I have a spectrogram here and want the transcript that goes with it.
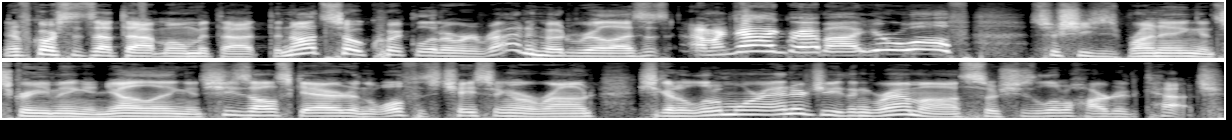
And of course, it's at that moment that the not so quick little Red Riding Hood realizes, oh my god, Grandma, you're a wolf! So she's running and screaming and yelling, and she's all scared, and the wolf is chasing her around. She got a little more energy than Grandma, so she's a little harder to catch.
